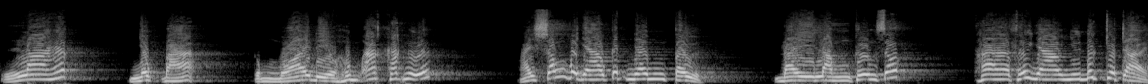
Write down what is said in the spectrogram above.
la hét, nhục bạ cùng mọi điều hung ác khác nữa hãy sống với nhau cách nhân từ, đầy lòng thương xót, tha thứ nhau như đức chúa trời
